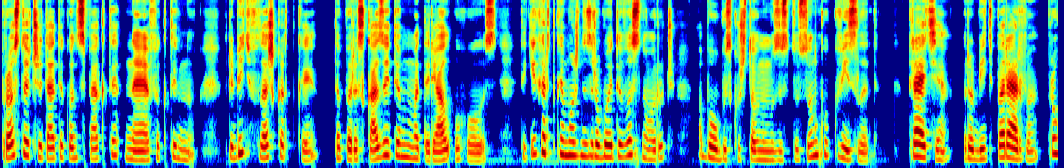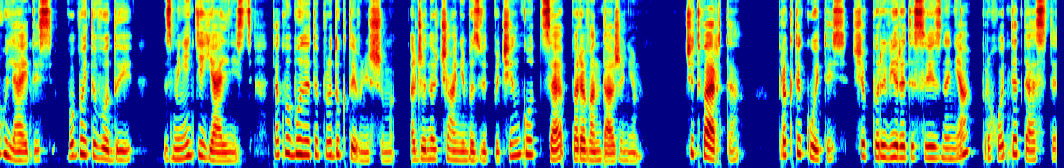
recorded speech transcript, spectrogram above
Просто читати конспекти неефективно. Робіть флеш-картки та пересказуйте матеріал у голос. Такі картки можна зробити власноруч або у безкоштовному застосунку Quizlet. Третє. Робіть перерви, прогуляйтесь, випийте води, змініть діяльність. Так ви будете продуктивнішими, адже навчання без відпочинку це перевантаження. Четверте. Практикуйтесь. Щоб перевірити свої знання, проходьте тести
